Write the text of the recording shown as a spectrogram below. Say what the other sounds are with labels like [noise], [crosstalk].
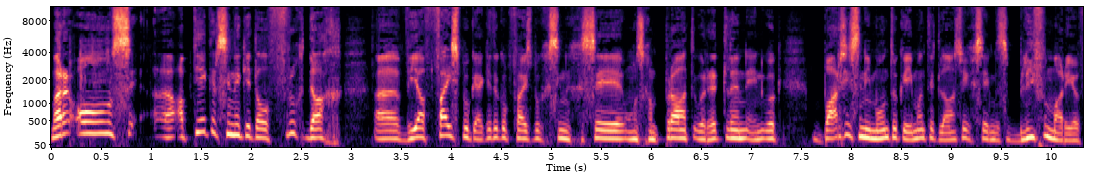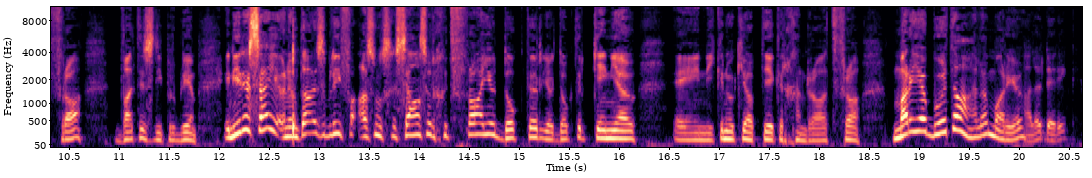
Maar ons uh, apteker sien ek het al vroegdag uh, via Facebook, ek het ook op Facebook gesien gesê ons gaan praat oor Ritalin en ook barsies in die mond ook iemand het laasweek gesê asseblief vir Mario vra wat is die probleem. En hier is hy en onthou asseblief as ons gesels oor goed vra jou dokter, jou dokter ken jou en jy kan ook jou apteker gaan raad vra. Mario Botha, hallo Mario. Hallo Derek.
